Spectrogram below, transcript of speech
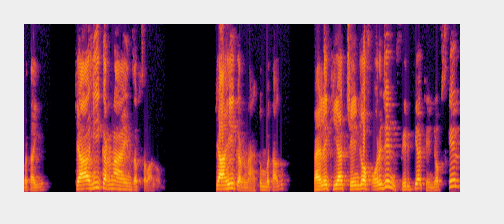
बताइए, क्या ही करना है इन सब सवालों में? क्या ही करना है? तुम बता दो। पहले किया चेंज ऑफ़ ओरिजिन फिर किया चेंज ऑफ़ स्केल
